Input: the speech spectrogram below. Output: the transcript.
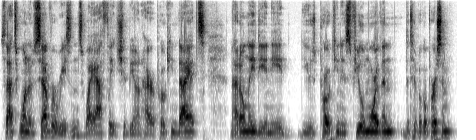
So that's one of several reasons why athletes should be on higher protein diets. Not only do you need use protein as fuel more than the typical person,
